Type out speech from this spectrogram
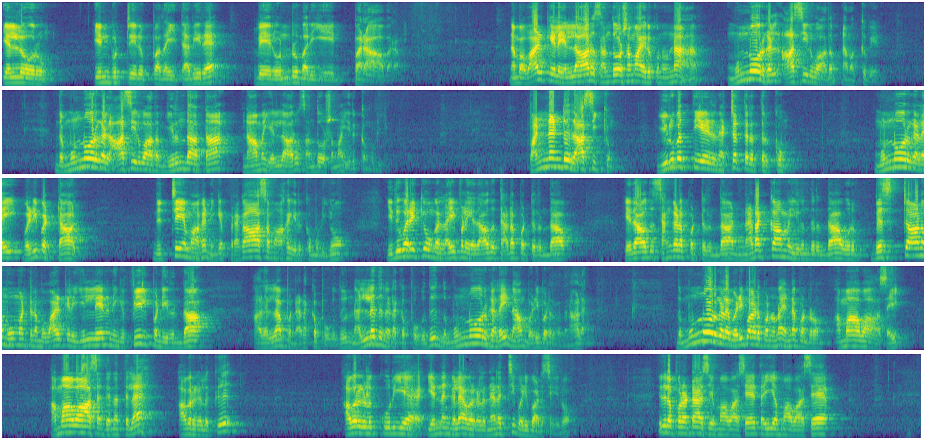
எல்லோரும் இன்புற்றிருப்பதை தவிர வேறொன்றுமறியேன் பராபரம். நம்ம வாழ்க்கையில் எல்லாரும் சந்தோஷமாக இருக்கணும்னா முன்னோர்கள் ஆசீர்வாதம் நமக்கு வேணும். இந்த முன்னோர்கள் ஆசீர்வாதம் இருந்தால் தான் நாம் எல்லாரும் சந்தோஷமாக இருக்க முடியும். பன்னெண்டு ராசிக்கும் இருபத்தி ஏழு நட்சத்திரத்திற்கும் முன்னோர்களை வழிபட்டால் நிச்சயமாக நீங்கள் பிரகாசமாக இருக்க முடியும். இதுவரைக்கும் உங்கள் லைஃப்பில் ஏதாவது தடப்பட்டிருந்தால் ஏதாவது சங்கடப்பட்டிருந்தா நடக்காமல் இருந்திருந்தா ஒரு பெஸ்ட்டான மூமெண்ட் நம்ம வாழ்க்கையில் இல்லைன்னு நீங்கள் ஃபீல் பண்ணியிருந்தா அதெல்லாம் இப்போ நடக்க போகுது. நல்லது நடக்க போகுது. இந்த முன்னோர்களை நாம் வழிபடுறதுனால. இந்த முன்னோர்களை வழிபாடு பண்ணணும்னா என்ன பண்ணுறோம் அமாவாசை. அமாவாசை தினத்தில் அவர்களுக்கு அவர்களுக்குரிய எண்ணங்களை அவர்களை நினச்சி வழிபாடு செய்கிறோம் இதில் புரட்டாசி அமாவாசை தை அமாவாசை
